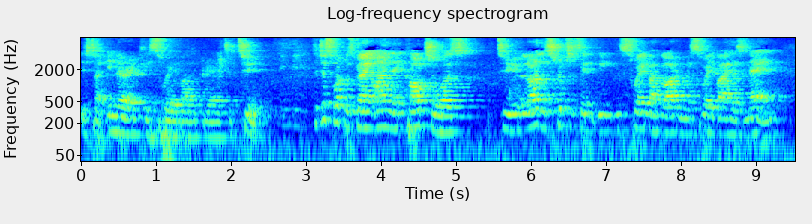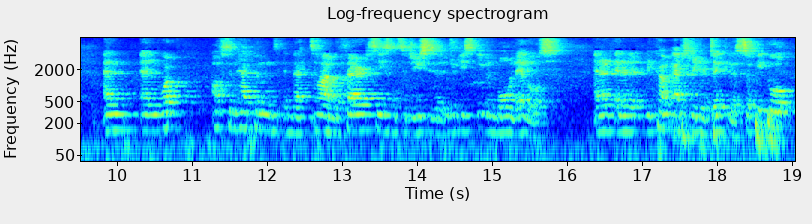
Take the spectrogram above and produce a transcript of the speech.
is to indirectly swear by the Creator too. So just what was going on in their culture was to a lot of the scriptures said we swear by God and we swear by His name. And and what often happened in that time, the Pharisees and Sadducees introduced even more levels, and it, and it absolutely ridiculous. So people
